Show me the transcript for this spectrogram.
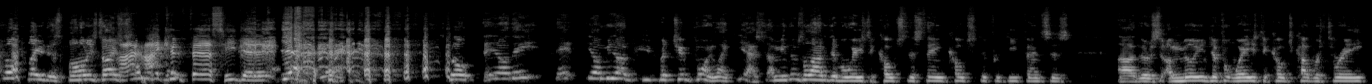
slow play this, Baldy. So I, I, I confess he did it. Yeah. So you know they, they you know I mean, uh, but to your point, like yes, I mean, there's a lot of different ways to coach this thing, coach different defenses. Uh, there's a million different ways to coach cover three.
